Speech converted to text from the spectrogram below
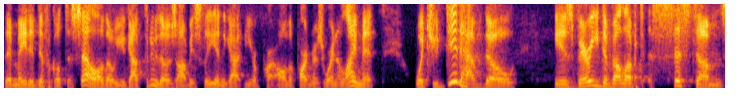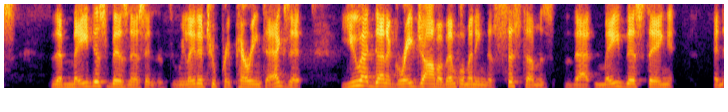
that made it difficult to sell, although you got through those obviously, and got your par- all the partners were in alignment. What you did have, though, is very developed systems that made this business and related to preparing to exit. You had done a great job of implementing the systems that made this thing an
